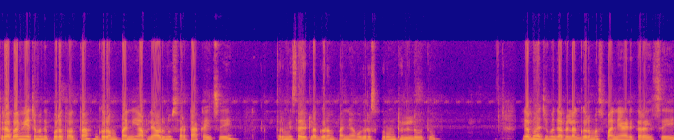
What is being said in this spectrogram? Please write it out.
तर आता मी याच्यामध्ये परत आता गरम पाणी आपल्या आडूनुसार टाकायचं आहे तर मी साईडला गरम पाणी अगोदरच करून ठेवलेलं होतं. या भाजीमध्ये आपल्याला गरमच पाणी ॲड करायचं आहे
